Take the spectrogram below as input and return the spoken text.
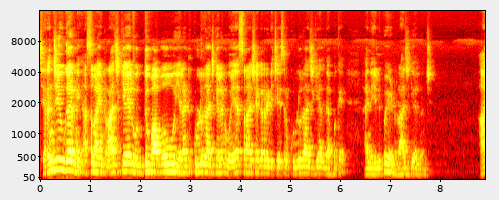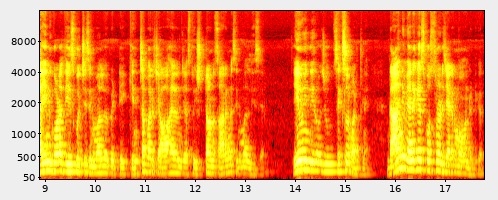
చిరంజీవి గారిని అసలు ఆయన రాజకీయాలు వద్దు బాబో ఇలాంటి కుళ్ళు రాజకీయాలను వైఎస్ రాజశేఖర రెడ్డి చేసిన కుళ్ళు రాజకీయాల దెబ్బకే ఆయన వెళ్ళిపోయాడు రాజకీయాల నుంచి. ఆయన కూడా తీసుకొచ్చి సినిమాల్లో పెట్టి కించపరిచి ఆహ్వానం చేస్తూ ఇష్టానుసారంగా సినిమాలు తీశారు. ఏమైంది ఈరోజు? శిక్షలు పడుతున్నాయి. దాన్ని వెనకేసుకొస్తున్నాడు జగన్మోహన్ రెడ్డి గారు.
